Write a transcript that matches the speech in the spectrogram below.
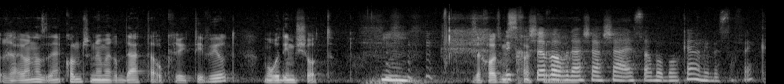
הרעיון הזה, כל מה שאני אומר דאטה או קריאיטיביות, מורידים שוט. זה יכול להיות משחק. בהתחשב בעובדה שהשעה 10 בבוקר, אני בספק.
